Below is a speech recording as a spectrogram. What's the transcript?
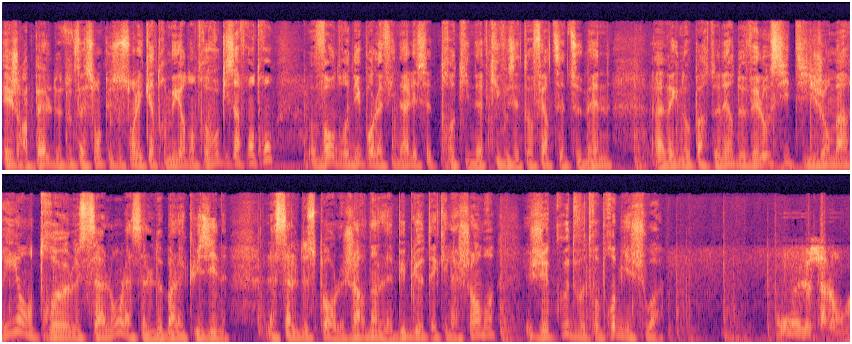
Et je rappelle de toute façon que ce sont les 4 meilleurs d'entre vous qui s'affronteront vendredi pour la finale et cette trottinette qui vous est offerte cette semaine avec nos partenaires de Velocity. Jean-Marie, entre le salon, la salle de bain, la cuisine, la salle de sport, le jardin, la bibliothèque et la chambre, j'écoute votre premier choix. Euh, le salon.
